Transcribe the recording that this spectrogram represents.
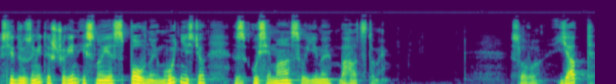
слід розуміти, що він існує з повною могутністю з усіма своїми багатствами. Слово ят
